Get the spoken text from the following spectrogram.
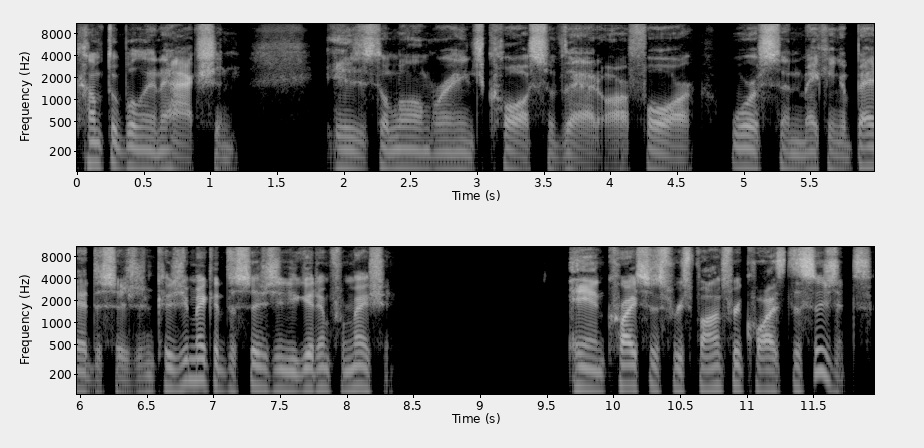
comfortable in action is the long range costs of that are far worse than making a bad decision because you make a decision, you get information. And crisis response requires decisions.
